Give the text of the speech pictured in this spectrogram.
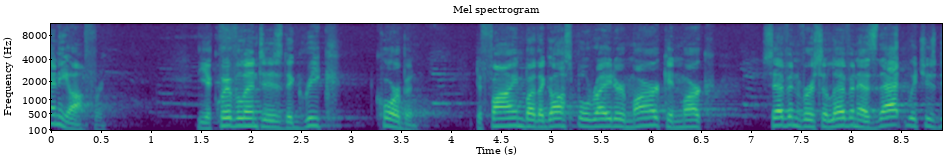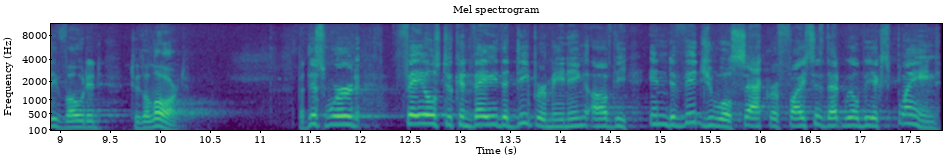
any offering. The equivalent is the Greek korban, defined by the gospel writer Mark in Mark 7, verse 11, as that which is devoted to the Lord. But this word fails to convey the deeper meaning of the individual sacrifices that will be explained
